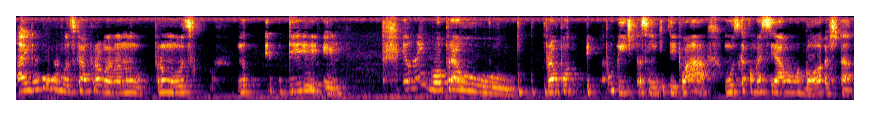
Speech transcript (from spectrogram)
a indústria da música é um problema no, pro músico no de eu nem vou para o para um ponto de vista assim, que tipo, ah, música comercial é uma bosta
